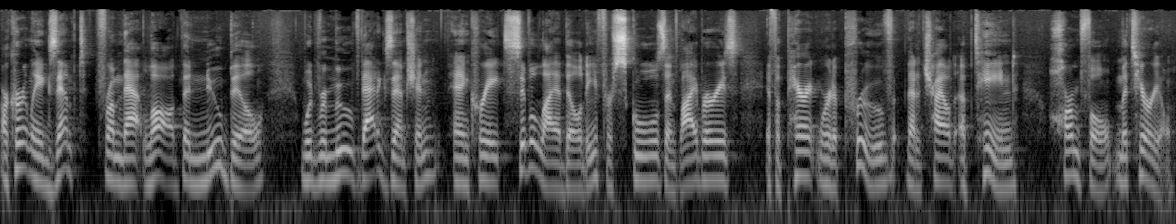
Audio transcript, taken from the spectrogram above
are currently exempt from that law. The new bill would remove that exemption and create civil liability for schools and libraries if a parent were to prove that a child obtained harmful material.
